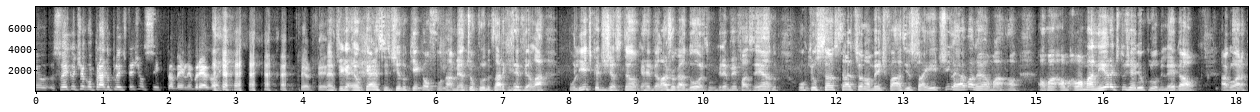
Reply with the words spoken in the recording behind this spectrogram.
eu sonhei que eu tinha comprado o PlayStation 5 também, lembrei agora. Perfeito. Benfica, eu quero insistir no que é o fundamento de um clube. Claro que revelar política de gestão, que é revelar jogadores, o Grêmio vem fazendo, o que o Santos tradicionalmente faz, isso aí te leva né, uma, a, uma, a uma maneira de tu gerir o clube. Legal. Agora,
